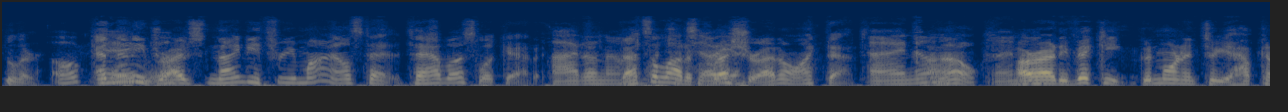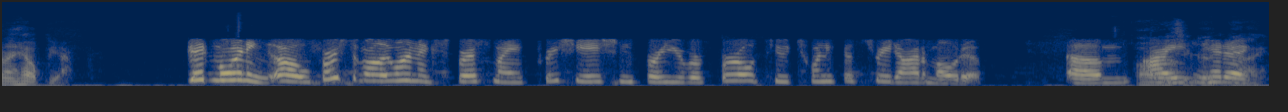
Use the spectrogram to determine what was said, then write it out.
dealer. Okay, And then he well- drives 93 miles to, to have us look at it. I don't know. That's a what lot to of tell you. pressure. I don't like that. I know. I know. I know. All righty, Vicky. Good morning to you. How can I help you? Good morning. Oh, first of all, I want to express my appreciation for your referral to 25th Street Automotive. Um, Oh, I he's a good had guy.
